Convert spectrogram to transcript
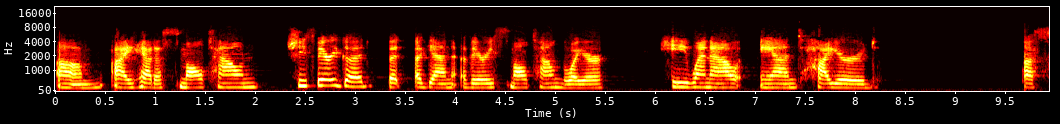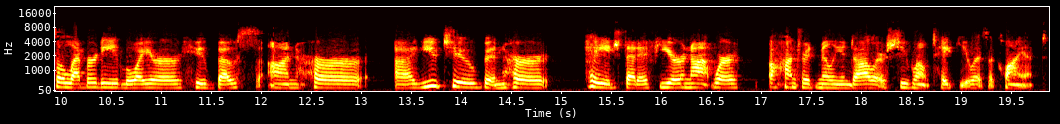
Um, I had a small town, she's very good, but again, a very small town lawyer. He went out and hired a celebrity lawyer who boasts on her uh, YouTube and her page that if you're not worth a hundred million dollars, she won't take you as a client.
